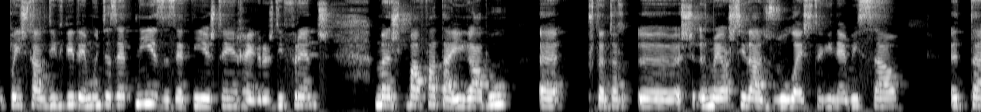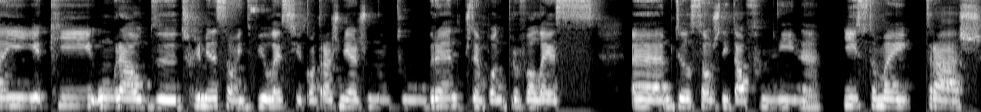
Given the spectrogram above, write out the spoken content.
o país estava dividido em muitas etnias, as etnias têm regras diferentes, mas Bafatá e Gabu, uh, portanto, uh, as, as, maiores cidades do leste da Guiné-Bissau, uh, têm aqui um grau de discriminação e de violência contra as mulheres muito grande, por exemplo, onde prevalece a mutilação genital feminina, e isso também traz,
